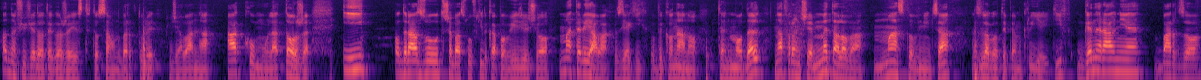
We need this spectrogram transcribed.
odnosi się do tego, że jest to soundbar, który działa na akumulatorze. I od razu trzeba słów kilka powiedzieć o materiałach, z jakich wykonano ten model. Na froncie metalowa maskownica z logotypem Creative. Generalnie bardzo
